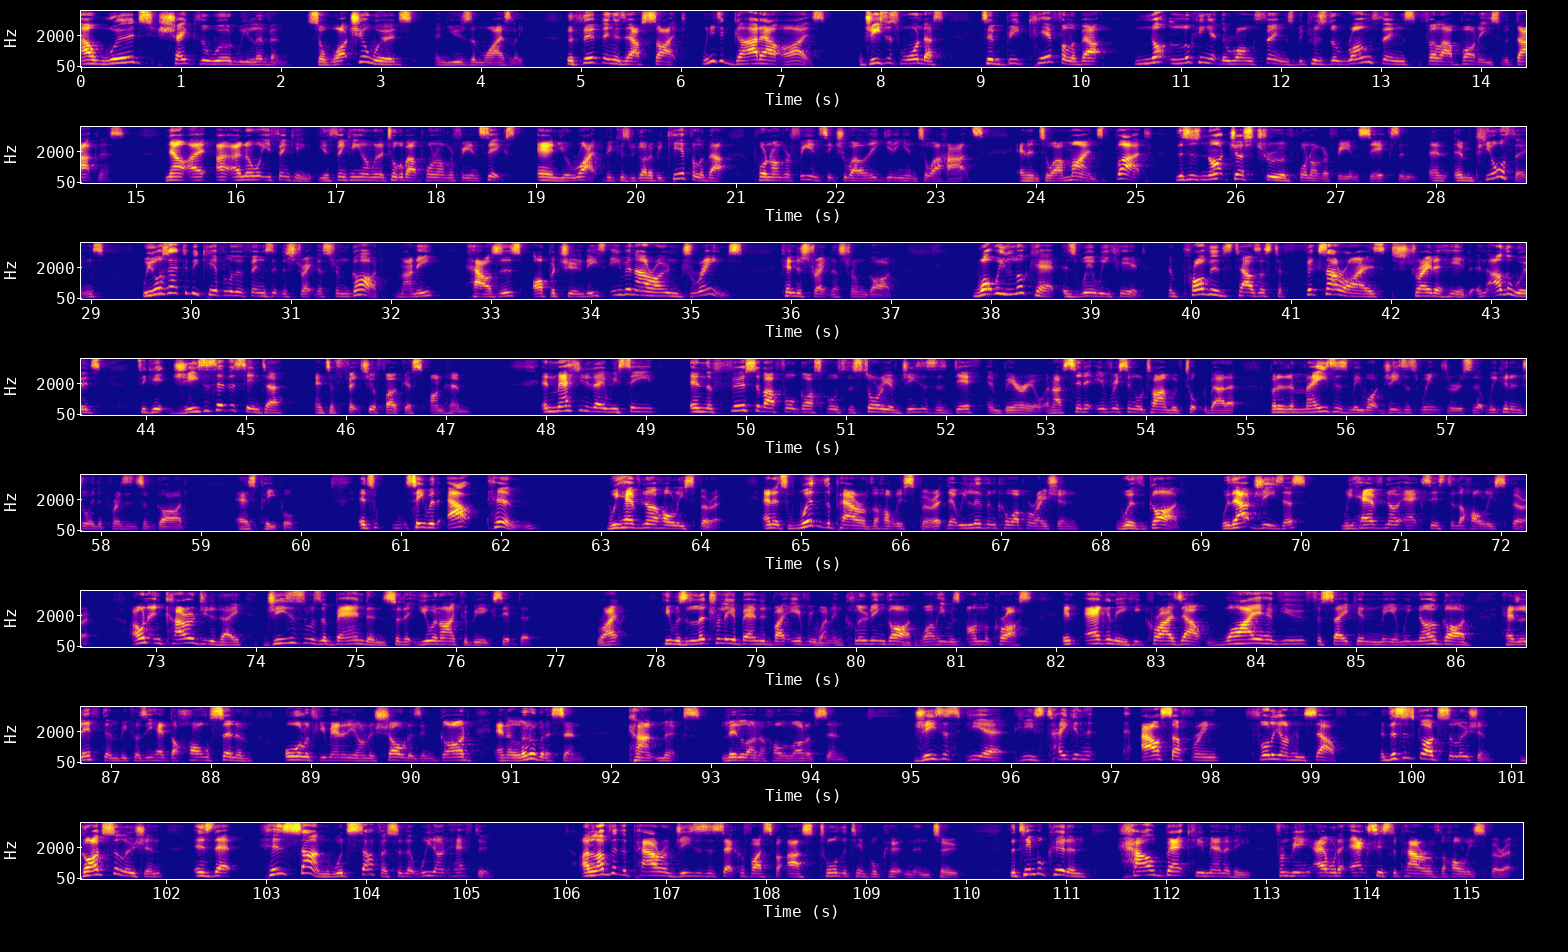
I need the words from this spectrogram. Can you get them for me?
Our words shape the world we live in. So watch your words and use them wisely. The third thing is our sight. We need to guard our eyes. Jesus warned us to be careful about not looking at the wrong things because the wrong things fill our bodies with darkness. Now, I, I know what you're thinking. You're thinking I'm going to talk about pornography and sex. And you're right, because we've got to be careful about pornography and sexuality getting into our hearts and into our minds. But this is not just true of pornography and sex and, and impure things. We also have to be careful of the things that distract us from God money, houses, opportunities, even our own dreams can distract us from God. What we look at is where we head. And Proverbs tells us to fix our eyes straight ahead. In other words, to get Jesus at the center and to fix your focus on Him. In Matthew today, we see in the first of our four Gospels the story of Jesus' death and burial. And I've said it every single time we've talked about it, but it amazes me what Jesus went through so that we could enjoy the presence of God as people. It's see, without Him, we have no Holy Spirit. And it's with the power of the Holy Spirit that we live in cooperation with God. Without Jesus, we have no access to the Holy Spirit. I want to encourage you today. Jesus was abandoned so that you and I could be accepted, right? He was literally abandoned by everyone, including God, while he was on the cross. In agony, he cries out, Why have you forsaken me? And we know God had left him because he had the whole sin of all of humanity on his shoulders, and God and a little bit of sin can't mix, let alone a whole lot of sin. Jesus here, he's taken our suffering fully on himself. And this is God's solution. God's solution is that his son would suffer so that we don't have to. I love that the power of Jesus' sacrifice for us tore the temple curtain in two. The temple curtain held back humanity from being able to access the power of the Holy Spirit.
